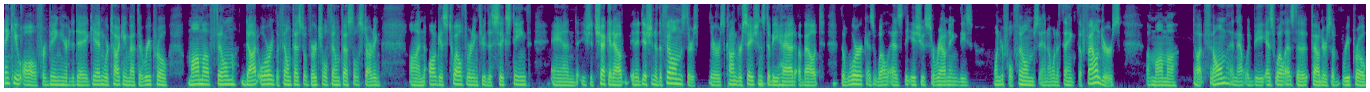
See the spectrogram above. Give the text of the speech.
Thank you all for being here today. Again, we're talking about the repromamafilm.org, the film festival, virtual film festival starting on August 12th, running through the 16th. And you should check it out. In addition to the films, there's there's conversations to be had about the work as well as the issues surrounding these wonderful films. And I want to thank the founders of Mama film and that would be as well as the founders of repro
